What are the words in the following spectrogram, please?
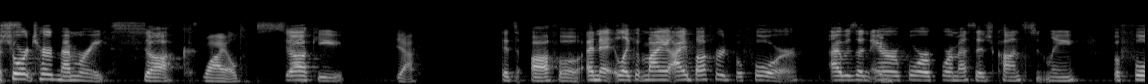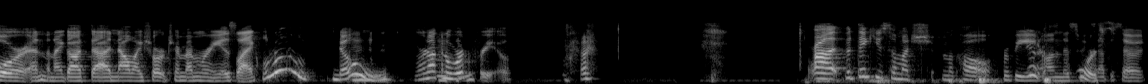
short term memory suck wild sucky. Yeah. It's awful. And it, like my I buffered before. I was an error 404 message constantly before and then I got that. Now my short-term memory is like, "Woo, no, Mhm. we're not going to work for you. uh, but thank you so much, McCall, for being Yeah, on this course. week's episode.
